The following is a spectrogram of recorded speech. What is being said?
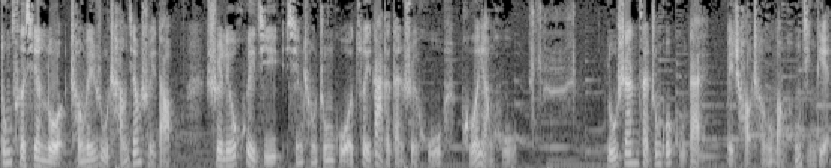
东侧陷落，成为入长江水道，水流汇集，形成中国最大的淡水湖——鄱阳湖。庐山在中国古代被炒成网红景点，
